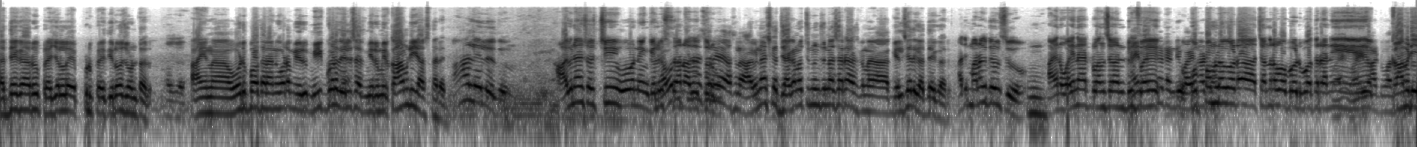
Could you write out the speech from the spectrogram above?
గద్దె గారు ప్రజల్లో ఎప్పుడు ప్రతిరోజు ఉంటారు. ఆయన ఓడిపోతారని కూడా మీరు మీకు కూడా తెలుసు అది. మీరు మీరు కామెడీ చేస్తున్నారు అది. లేదు. అవినాష్ వచ్చి ఓ నేను గెలుస్తాను అదే అసలు అవినాష్ గారు జగన్ వచ్చి నుంచున్నా సరే అసలు గెలిచేది గద్దే గారు అది మనకు తెలుసు. ఆయన వై నాట్ వన్ సెవెంటీ ఆయన ఫైవ్ కుప్పంలో కూడా చంద్రబాబు ఓడిపోతారని కామెడీ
